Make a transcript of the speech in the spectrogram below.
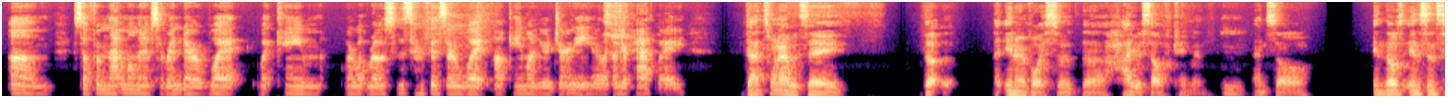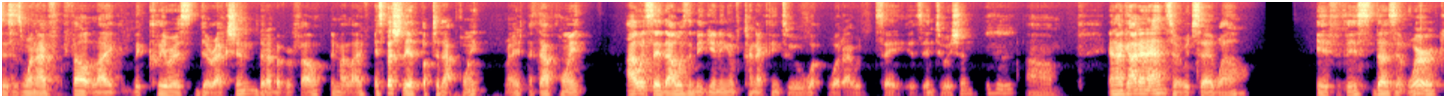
Um, so from that moment of surrender, what what came or what rose to the surface or what uh, came on your journey or like on your pathway? That's when I would say the, the inner voice or the higher self came in. Mm. And so in those instances is when I've felt like the clearest direction that I've ever felt in my life, especially at, up to that point, right? At that point, I would say that was the beginning of connecting to what, what I would say is intuition. Mm-hmm. Um, and I got an answer which said, well, if this doesn't work,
